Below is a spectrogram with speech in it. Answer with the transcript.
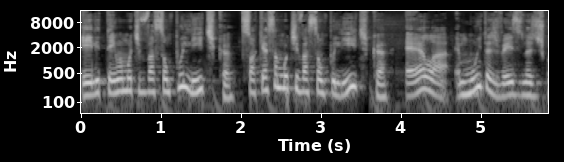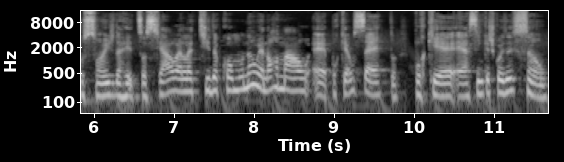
ele tem uma motivação política. Só que essa motivação política, ela, muitas vezes nas discussões da rede social, ela é tida como não é normal, é porque é o certo, porque é, é assim que as coisas são.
